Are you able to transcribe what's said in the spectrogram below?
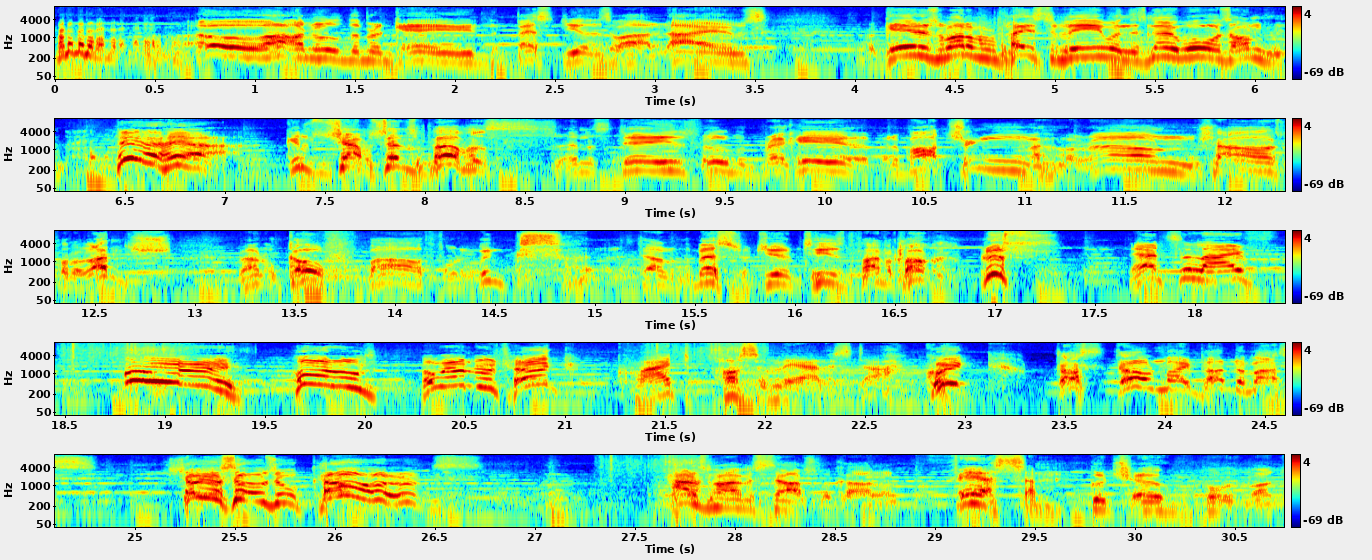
Oh, Arnold, the brigade, the best years of our lives. The brigade is a wonderful place to be when there's no wars on. Here, here! Gives the chap a sense of purpose. And the days filled with brekkie, a bit of marching, around, showers for the lunch, round of golf, bar, 40 winks, and then it's down to the mess for G&Ts at 5 o'clock. Bliss! That's the life. Hey! Arnold, are we under attack? Quite possibly, Alistair. Quick! Dust down my blunderbuss! Show yourselves, you cowards! How's my moustache look, Arnold? Fearsome. Good show, always much.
